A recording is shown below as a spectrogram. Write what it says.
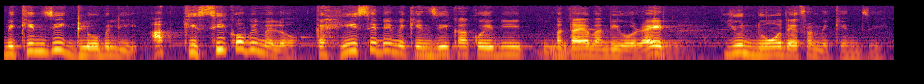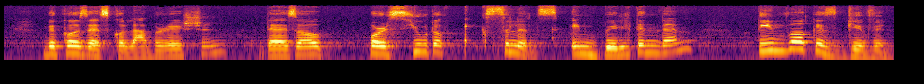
McKinsey globally, आप किसी को भी मिलो कहीं से भी McKinsey का कोई भी बताया बंदी हो right you know they're from McKinsey because there's collaboration there's a pursuit of excellence inbuilt in them teamwork is given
